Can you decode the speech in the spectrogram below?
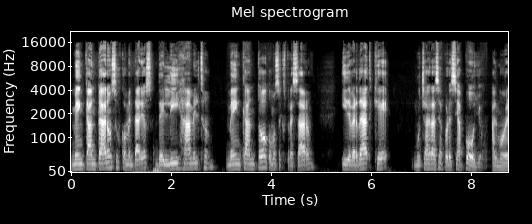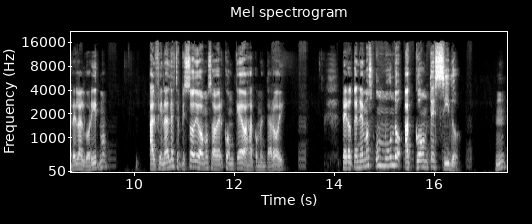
Me encantaron sus comentarios de Lee Hamilton. Me encantó cómo se expresaron. Y de verdad que muchas gracias por ese apoyo al mover el algoritmo. Al final de este episodio vamos a ver con qué vas a comentar hoy. Pero tenemos un mundo acontecido. ¿Mm?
